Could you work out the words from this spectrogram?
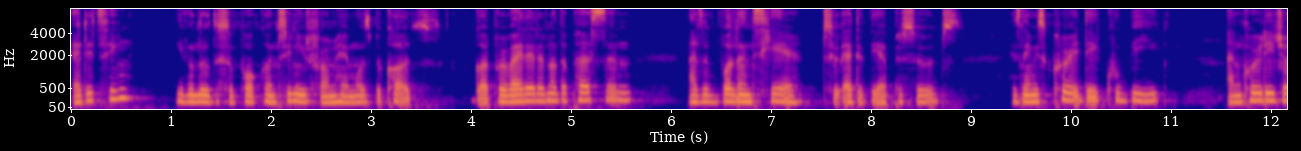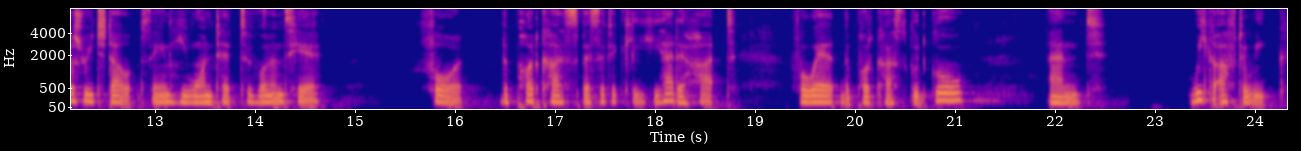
editing, even though the support continued from him, was because God provided another person as a volunteer to edit the episodes. His name is Korede Kugbiyi. And Korede just reached out saying he wanted to volunteer for the podcast specifically. He had a heart for where the podcast could go. And week after week,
